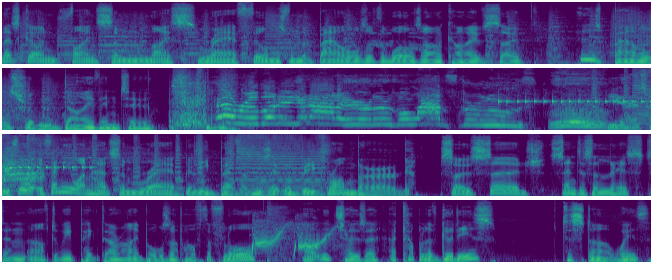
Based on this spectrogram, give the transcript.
let's go and find some nice, rare films from the bowels of the world's archives. So, whose bowels shall we dive into? Yes, we thought if anyone had some rare Billy Bevans, it would be Bromberg. So Serge sent us a list, and after we picked our eyeballs up off the floor, uh, we chose a, a, couple of goodies to start with.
